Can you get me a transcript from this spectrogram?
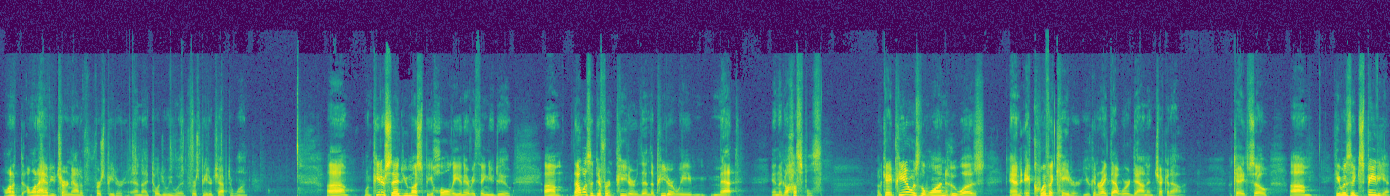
I want to. I want to have you turn now to First Peter, and I told you we would. First Peter chapter one. Um, when Peter said, "You must be holy in everything you do," um, that was a different Peter than the Peter we met in the Gospels. Okay, Peter was the one who was an equivocator. You can write that word down and check it out. Okay, so um, he was expedient.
